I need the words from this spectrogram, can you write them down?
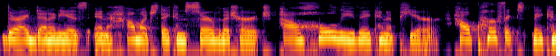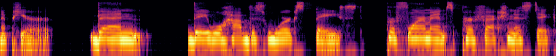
their identity is in how much they can serve the church, how holy they can appear, how perfect they can appear, then they will have this works based, performance perfectionistic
